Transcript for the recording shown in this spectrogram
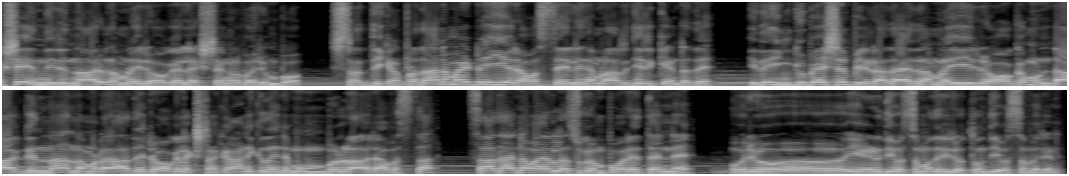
പക്ഷേ എന്നിരുന്നാലും നമ്മൾ ഈ രോഗലക്ഷണങ്ങൾ വരുമ്പോൾ ശ്രദ്ധിക്കണം. പ്രധാനമായിട്ടും ഈ ഒരു അവസ്ഥയിൽ നമ്മൾ അറിഞ്ഞിരിക്കേണ്ടത് ഇത് ഇൻക്യുബേഷൻ പീരീഡ് അതായത് നമ്മൾ ഈ രോഗം ഉണ്ടാകുന്ന നമ്മുടെ അത് രോഗലക്ഷണം കാണിക്കുന്നതിന് മുമ്പുള്ള ഒരവസ്ഥ. സാധാരണ വൈറൽ അസുഖം പോലെ തന്നെ ഒരു ഏഴ് ദിവസം മുതൽ ഇരുപത്തൊന്ന് ദിവസം വരെയാണ്.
